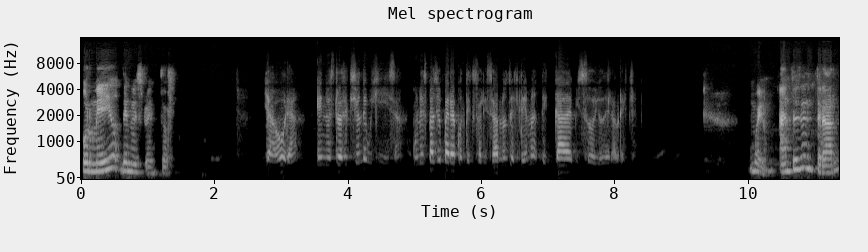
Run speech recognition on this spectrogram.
por medio de nuestro entorno. Y ahora, en nuestra sección de Wikiisa, un espacio para contextualizarnos del tema de cada episodio de la brecha. Bueno, antes de entrar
